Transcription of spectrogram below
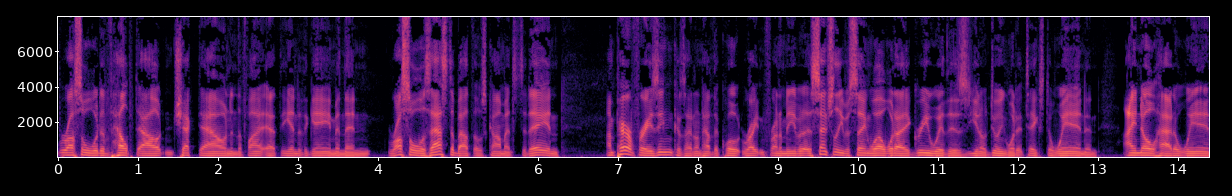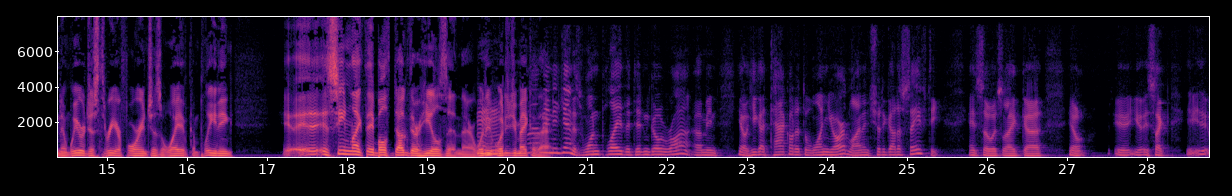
Russell would have helped out and checked down in the fi- at the end of the game, and then Russell was asked about those comments today, and I'm paraphrasing because I don't have the quote right in front of me, but essentially he was saying, "Well, what I agree with is you know doing what it takes to win, and I know how to win, and we were just three or four inches away of completing." It, it seemed like they both dug their heels in there. What, did, what did you make of that? I that? mean, again, it's one play that didn't go wrong. I mean, you know, he got tackled at the one yard line and should have got a safety. And so it's like, uh, you know, it- it's like, it-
